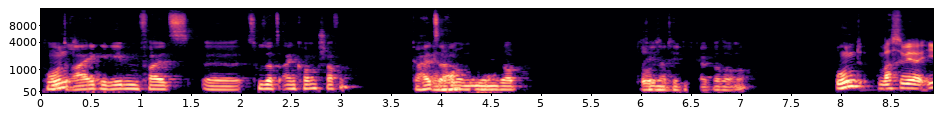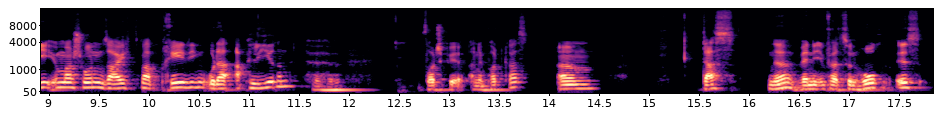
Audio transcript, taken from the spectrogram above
Punkt Und? 3 gegebenenfalls äh, Zusatzeinkommen schaffen. Gehaltserhöhung im Job, So. Trainertätigkeit, was auch immer. Und was wir ja eh immer schon, sage ich jetzt mal, predigen oder appellieren, Wortspiel an den Podcast, ähm, dass, ne, wenn die Inflation hoch ist,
